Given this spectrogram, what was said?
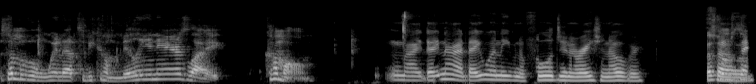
some of them went up to become millionaires. Like, come on. Like they not, they weren't even a full generation over. That's so. what I'm saying.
